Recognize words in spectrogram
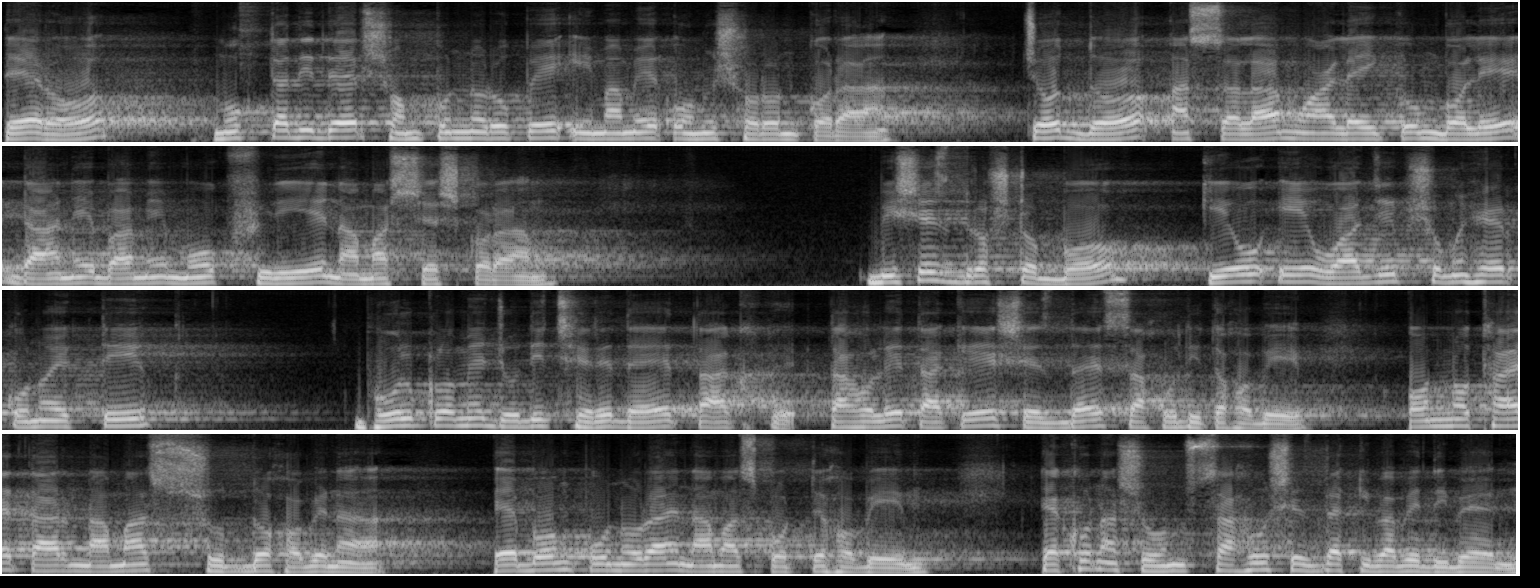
তেরো মুক্তাদিদের সম্পূর্ণরূপে ইমামের অনুসরণ করা। চোদ্দ, আসসালাম আলাইকুম বলে ডানে বামে মুখ ফিরিয়ে নামাজ শেষ করা। বিশেষ দ্রষ্টব্য, কেউ এ ওয়াজিব সমূহের কোনো একটি ভুলক্রমে যদি ছেড়ে দেয় তাহলে তাকে সেজদায় সাহু দিতে হবে। অন্যথায় তার নামাজ শুদ্ধ হবে না এবং পুনরায় নামাজ পড়তে হবে। এখন আসুন সাহু সেজদা কীভাবে দিবেন?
